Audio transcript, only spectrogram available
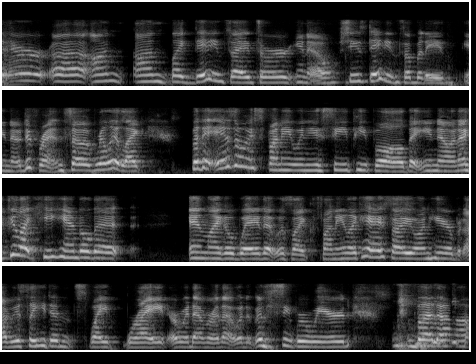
they're uh, on on like dating sites or you know she's dating somebody you know different And so really like but it is always funny when you see people that you know and i feel like he handled it in like a way that was like funny, like, hey, I saw you on here, but obviously he didn't swipe right or whatever. That would have been super weird. But uh,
